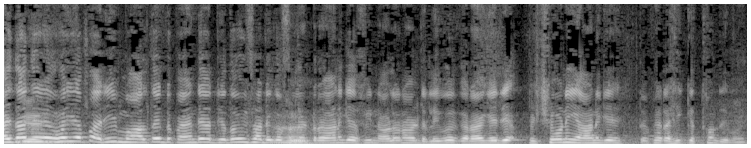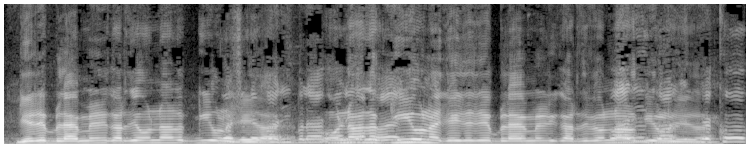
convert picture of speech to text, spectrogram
ਅੱਜ ਦਾ ਦਿਨ ਇਹੋ ਹੀ ਆ ਭਾਜੀ ਮਾਲ ਤੇ ਡਿਪੈਂਡ ਆ ਜਦੋਂ ਵੀ ਸਾਡੇ ਕੋਲ ਸਿਲੰਡਰ ਆਣਗੇ ਅਸੀਂ ਨਾਲੋਂ ਨਾਲ ਡਿਲੀਵਰ ਕਰਾਂਗੇ ਜੇ ਪਿੱਛੋਂ ਨਹੀਂ ਆਣਗੇ ਤੇ ਫਿਰ ਅਸੀਂ ਕਿੱਥੋਂ ਦੇਵਾਂਗੇ? ਜਿਹੜੇ ਬਲੈਕਮੇਲ ਕਰਦੇ ਉਹਨਾਂ ਦਾ ਕੀ ਹੋਣਾ ਚਾਹੀਦਾ? ਉਹਨਾਂ ਦਾ ਕੀ। ਹੋਣਾ ਚਾਹੀਦਾ ਜੇ ਬਲੈਕਮੇਲ ਕਰਦੇ ਵੇ ਉਹਨਾਂ ਦਾ ਕੀ ਹੋਣਾ ਚਾਹੀਦਾ? ਦੇਖੋ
